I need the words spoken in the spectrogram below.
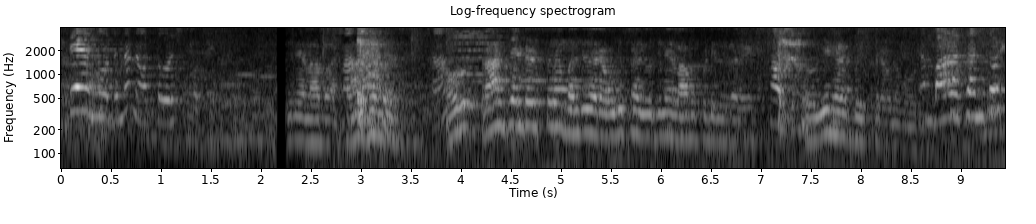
ಇದೆ ಅನ್ನೋದನ್ನ ನಾವು ತೋರಿಸ್ಕೊಡ್ತೀವಿ. ಯೋಜನೆ ಲಾಭ ಟ್ರಾನ್ಸ್ಜೆಂಡರ್ಸ್ ಅವರು ಟ್ರಾನ್ಸ್ಜೆಂಡರ್ಸ್ ಬಂದಿದ್ದಾರೆ ಅವರು ಸಹ ಯೋಜನೆ ಲಾಭ ಪಡೆದಿದ್ದಾರೆ. ಏನ್ ಹೇಳಕ್ ಬಯಸ್ತಾರೆ ಮೇಡಮ್ ಭಾಳ ಸಂತೋಷ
